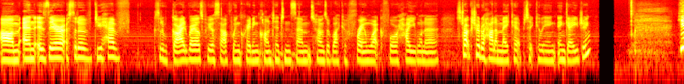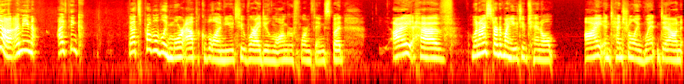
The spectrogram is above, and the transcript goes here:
Um, and is there a sort of do you have sort of guide rails for yourself when creating content in some terms of like a framework for how you want to structure it or how to make it particularly engaging yeah, I mean, I think that's probably more applicable on YouTube where I do longer form things. But I have, when I started my YouTube channel, I intentionally went down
